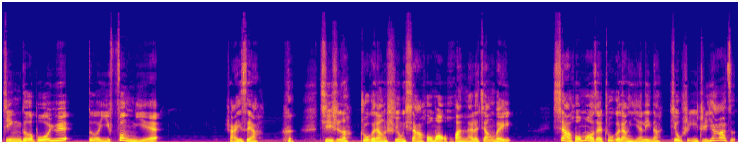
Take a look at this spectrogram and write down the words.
今得伯约，得一凤也。啥意思呀？哼，其实呢，诸葛亮是用夏侯茂换来了姜维。夏侯茂在诸葛亮眼里呢，就是一只鸭子，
